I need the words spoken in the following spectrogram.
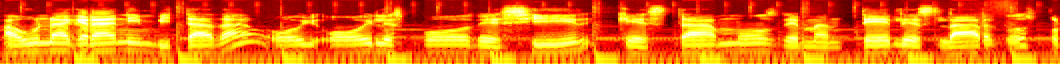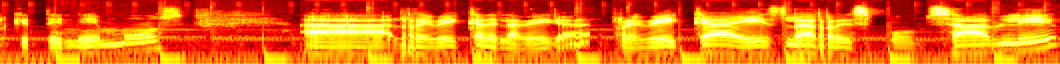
a una gran invitada. Hoy, hoy les puedo decir que estamos de manteles largos porque tenemos a Rebeca de la Vega. Rebeca es la responsable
